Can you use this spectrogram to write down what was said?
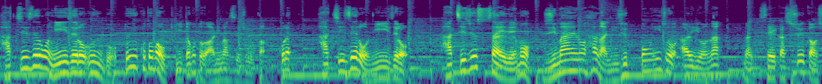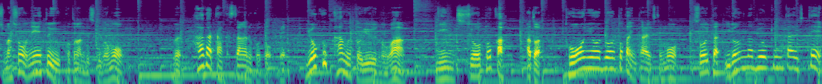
8020運動という言葉を聞いたことがありますでしょうか？これ8020 80歳でも自前の歯が20本以上あるような、ま生活習慣をしましょうねということなんですけども歯がたくさんあることでよく噛むというのは認知症とかあとは糖尿病とかに対してもそういったいろんな病気に対して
